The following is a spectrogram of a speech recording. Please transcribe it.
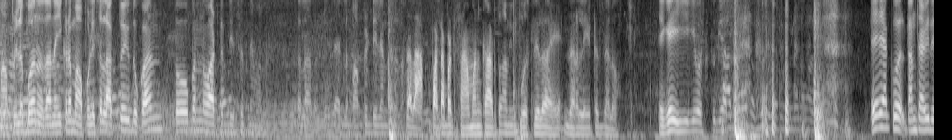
मापोलीला बंद होता ना इकडे मापोलीचं लागतो एक दुकान तो पण वाटत दिसत नाही मला. चला आता त्या साईडला पापलेट डिलंग करायला. चला पटापट सामान काढतो. आम्ही पोचलेलो आहे. जरा लेटच झालो. हे घे ही घे वस्तू घ्या ए या कोल आमच्या आवी दे.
